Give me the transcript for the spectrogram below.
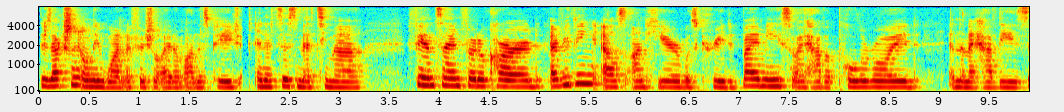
There's actually only one official item on this page, and it's this Metsima fan sign photo card. Everything else on here was created by me, so I have a Polaroid, and then I have these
